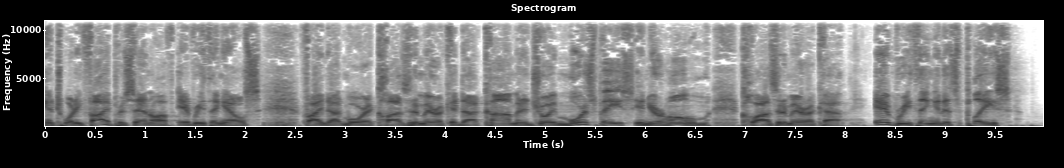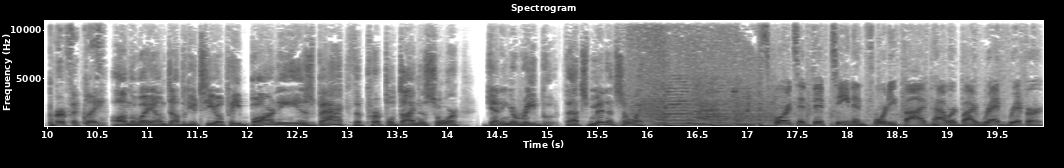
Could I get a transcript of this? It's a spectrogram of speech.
and 25% off everything else. Find out more at closetamerica.com and enjoy more space in your home. Closet America, everything in its place perfectly. On the way on WTOP, Barney is back, the purple dinosaur getting a reboot. That's minutes away. Sports at 15 and 45 powered by Red River.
